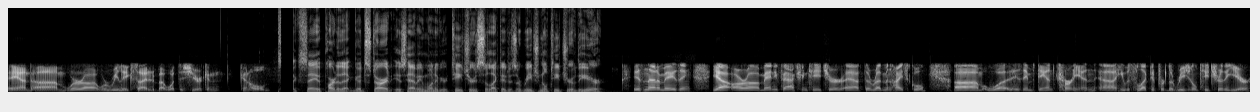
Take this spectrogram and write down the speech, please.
and um, we're uh, we're really excited about what this year can can hold. Like say, part of that good start is having one of your teachers selected as a regional teacher of the year. Isn't that amazing? Yeah, our uh, manufacturing teacher at the Redmond High School, um, was, his name's Dan Kernian. Uh, he was selected for the Regional Teacher of the Year.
